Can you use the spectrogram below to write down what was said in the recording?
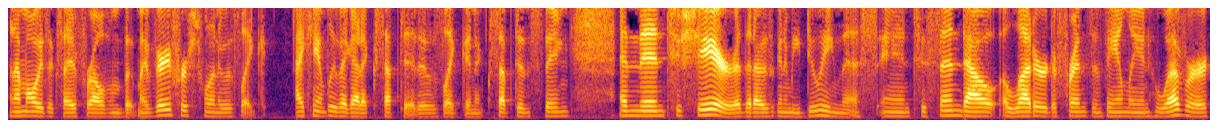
and I'm always excited for all of them, but my very first one, it was like, I can't believe I got accepted. It was like an acceptance thing. And then to share that I was going to be doing this and to send out a letter to friends and family and whoever,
